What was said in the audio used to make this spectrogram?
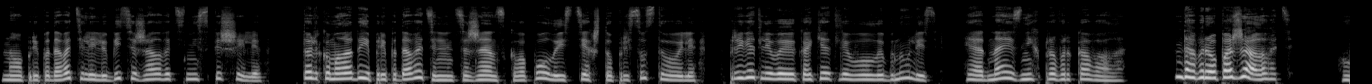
Но преподаватели любить и жаловать не спешили. Только молодые преподавательницы женского пола из тех, что присутствовали, приветливо и кокетливо улыбнулись, и одна из них проворковала. «Добро пожаловать!» «У,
